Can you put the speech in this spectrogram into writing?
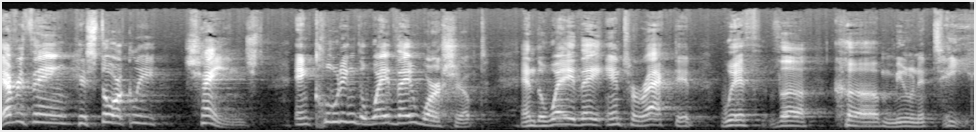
Everything historically changed, including the way they worshiped and the way they interacted with the community.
